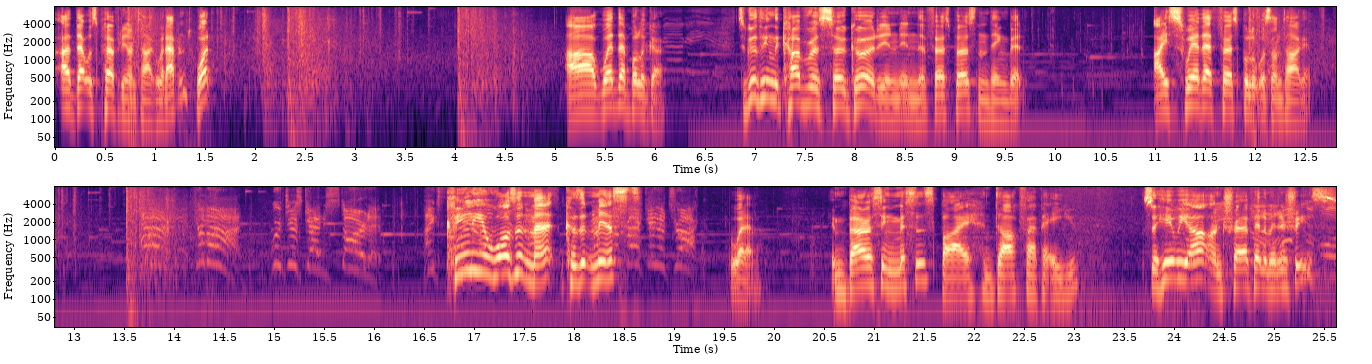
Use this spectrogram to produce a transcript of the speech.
Uh, that was perfectly on target. What happened? What? Uh, where'd that bullet go? It's a good thing the cover is so good in, in the first person thing, but I swear that first bullet was on target. Clearly it wasn't, Matt, because it missed. back in the truck! But whatever. Embarrassing misses by DarkViperAU. So here we are on Trev Elementaries,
